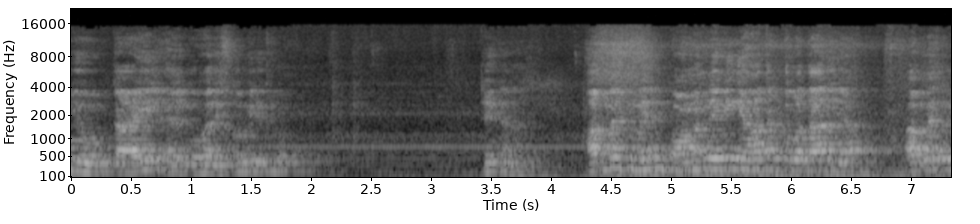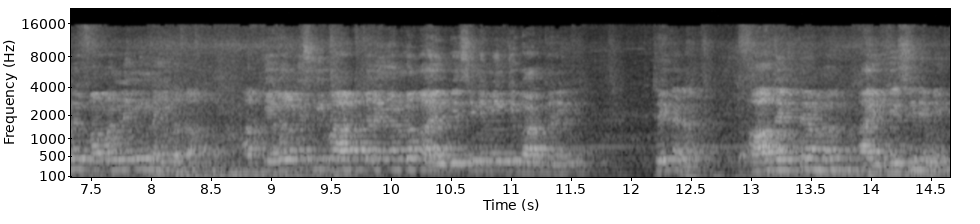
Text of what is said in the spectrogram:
ब्यूटाइल अल्कोहल इसको भी लिख लो। ठीक है ना? अब मैं तुम्हें कॉमन नेमिंग यहाँ तक तो बता दिया। अब मैं तुम्हें कॉमन नेमिंग नहीं बताऊँगा अब केवल किसकी बात करेंगे हम लोग? आईपीसी नेमिंग की बात करेंगे। ठीक है ना? तो आओ देखते हैं हम लोग आईपीसी नेमिंग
